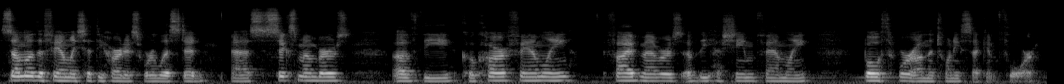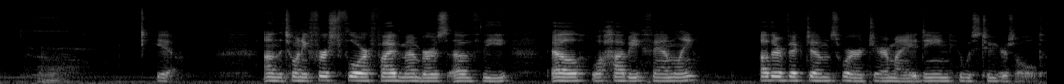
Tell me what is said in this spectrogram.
some of the families hit the hardest were listed as six members of the Kokar family, five members of the Hashim family. Both were on the 22nd floor. Yeah. On the 21st floor, five members of the El Wahhabi family. Other victims were Jeremiah Dean, who was two years old,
